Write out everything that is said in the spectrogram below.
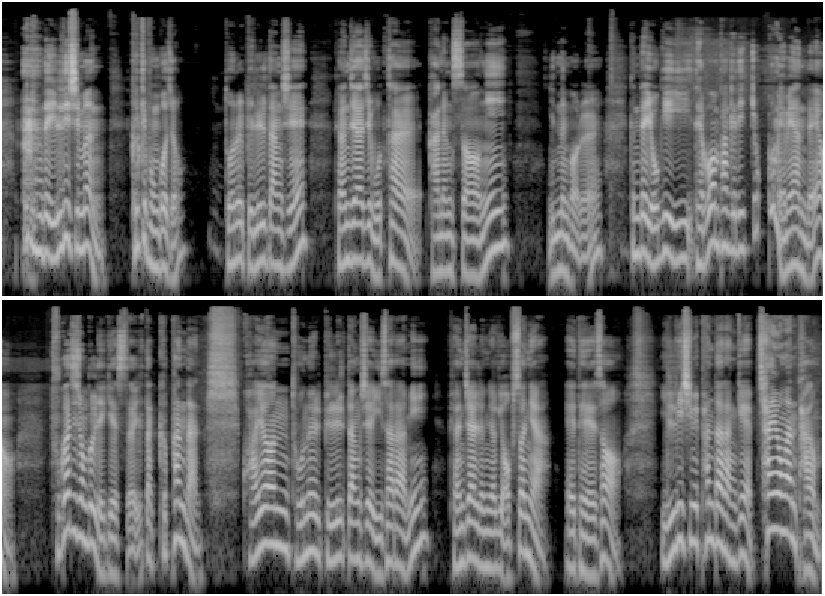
근데 1, 2심은 그렇게 본 거죠. 돈을 빌릴 당시에 변제하지 못할 가능성이 있는 거를. 근데 여기 이 대법원 판결이 조금 애매한데요. 두 가지 정도를 얘기했어요. 일단 그 판단. 과연 돈을 빌릴 당시에 이 사람이 변제할 능력이 없었냐에 대해서 1, 2심이 판단한 게 차용한 다음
